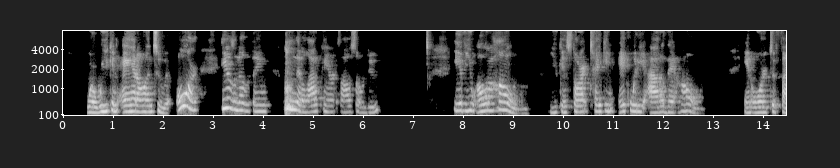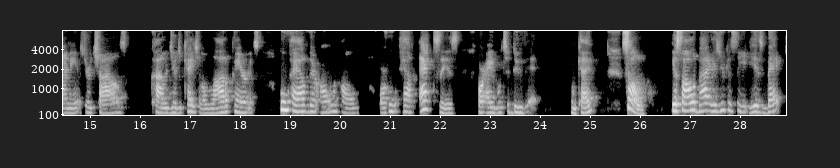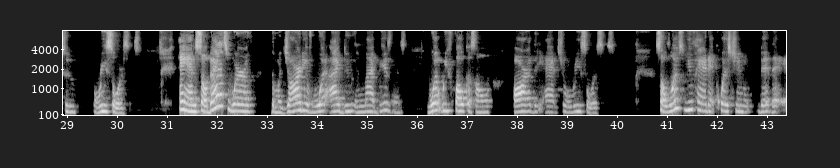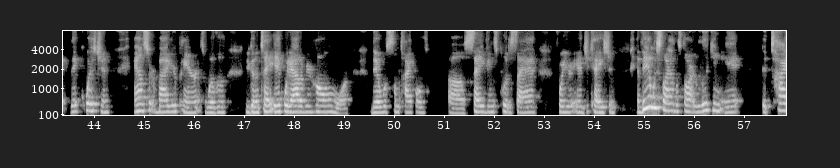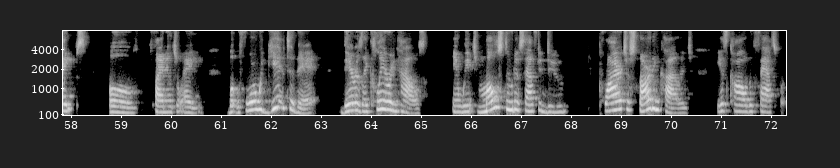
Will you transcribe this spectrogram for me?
where we can add on to it? Or here's another thing that a lot of parents also do. If you own a home, you can start taking equity out of that home in order to finance your child's college education. A lot of parents who have their own home or who have access are able to do that. Okay? So it's all about, as you can see, is back to resources. And so that's where the majority of what I do in my business, what we focus on are the actual resources. So once you've had that question, that, that, that question answered by your parents, whether you're going to take equity out of your home or there was some type of uh, savings put aside for your education. And then we start have to start looking at the types of financial aid. But before we get to that, there is a clearinghouse in which most students have to do prior to starting college. It's called the FAFSA.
